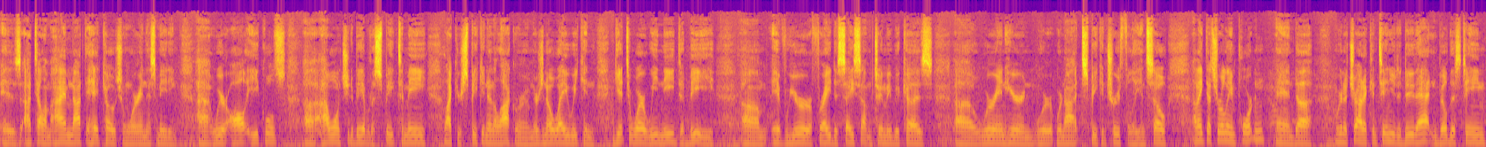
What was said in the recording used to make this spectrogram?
is I tell them I am not the head coach when we're in this meeting. We're all equals. Uh, I want you to be able to speak to me like you're speaking in the locker room. There's no way we can get to where we need to be um, if you're afraid to say something to me because uh, we're in here and we're, we're not speaking truthfully. And so I think that's really important, and uh, we're going to try to continue to do that and build this team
